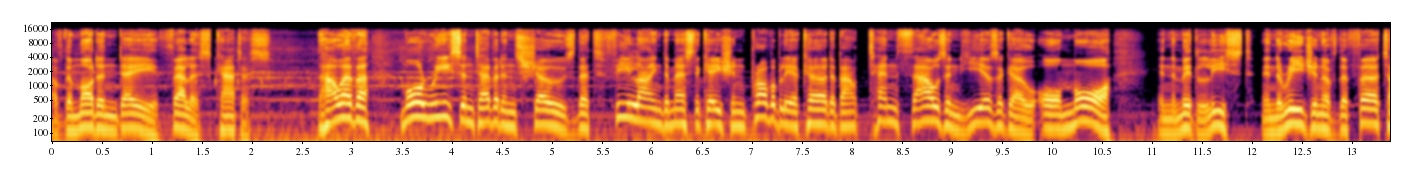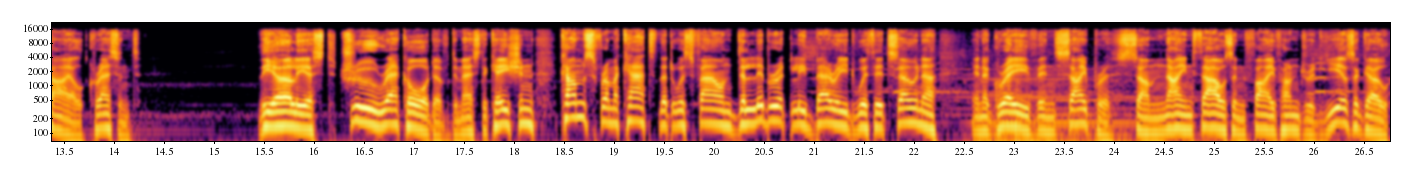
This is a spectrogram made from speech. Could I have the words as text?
of the modern day Felis catus. However, more recent evidence shows that feline domestication probably occurred about 10,000 years ago or more in the Middle East, in the region of the Fertile Crescent. The earliest true record of domestication comes from a cat that was found deliberately buried with its owner in a grave in Cyprus some 9,500 years ago,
